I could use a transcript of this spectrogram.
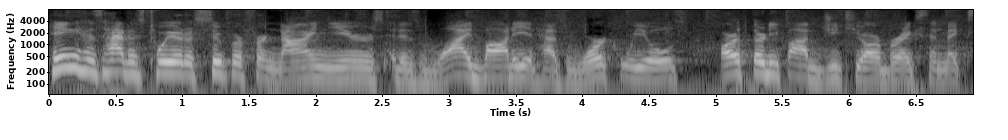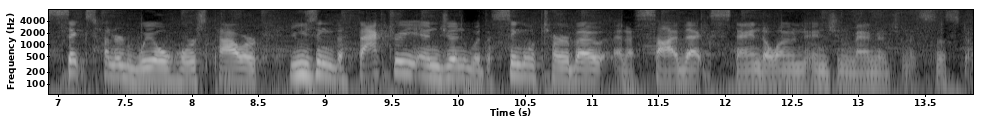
Hing has had his Toyota Supra for nine years. It is wide body, it has work wheels, R35 GTR brakes and makes 600 wheel horsepower using the factory engine with a single turbo and a Syvecs standalone engine management system.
